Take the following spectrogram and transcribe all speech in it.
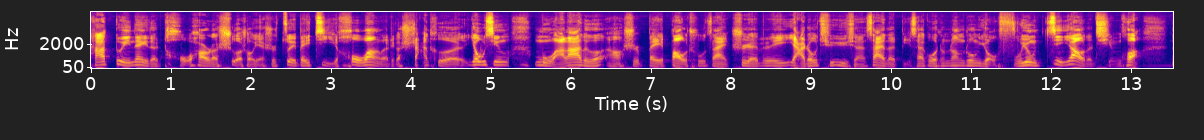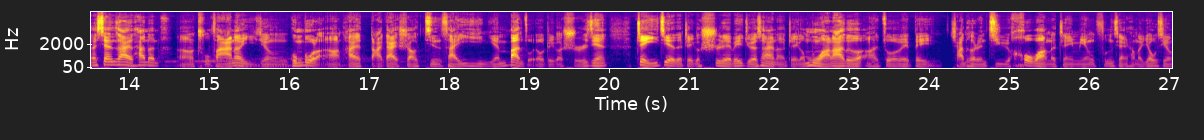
他队内的头号的射手，也是最被寄予厚望的这个沙特妖星穆瓦拉德，然后是被爆出在世界杯亚洲区预选赛的比赛过程当中有服用禁药的情况。那现在他的呃处罚呢已经公布了啊，他大概是要禁赛一年半左右这个时间。这一届的这个世界杯决赛呢，这个穆瓦拉德啊作为被沙特人寄予厚望的这一名锋线上的妖星，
